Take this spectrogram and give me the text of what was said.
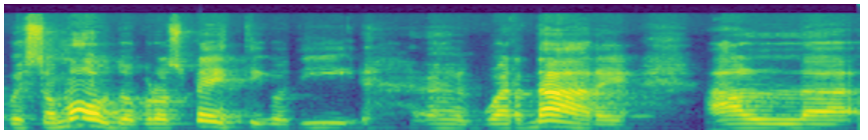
questo modo prospettico di guardare alla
